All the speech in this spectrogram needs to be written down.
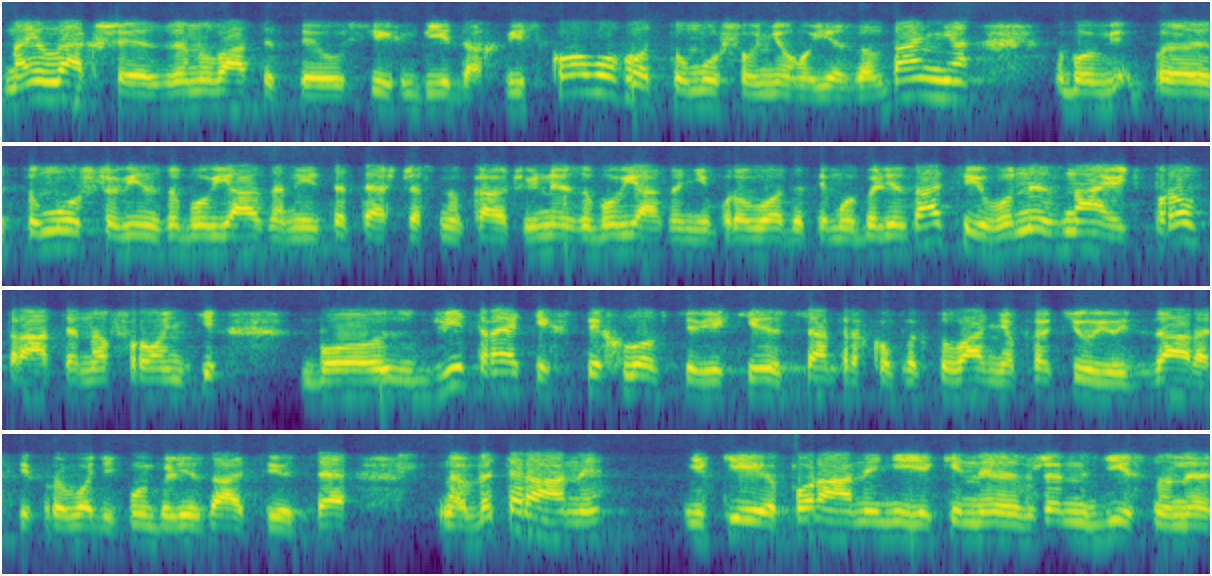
найлегше звинуватити у всіх бідах військового, тому що в нього є завдання, е, тому, що він зобов'язаний, і це теж чесно кажучи, вони зобов'язані проводити мобілізацію. Вони знають про втрати на фронті, бо дві третіх з тих хлопців, які в центрах комплектування працюють зараз і проводять мобілізацію, це ветерани. Які поранені, які не вже дійсно не,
